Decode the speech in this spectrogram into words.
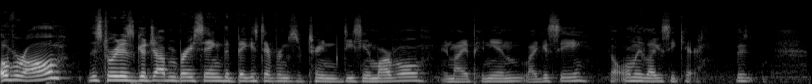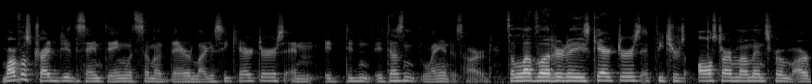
Overall, the story does a good job embracing the biggest difference between DC and Marvel, in my opinion. Legacy, the only legacy character. Marvel's tried to do the same thing with some of their legacy characters, and it didn't. It doesn't land as hard. It's a love letter to these characters. It features all-star moments from our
